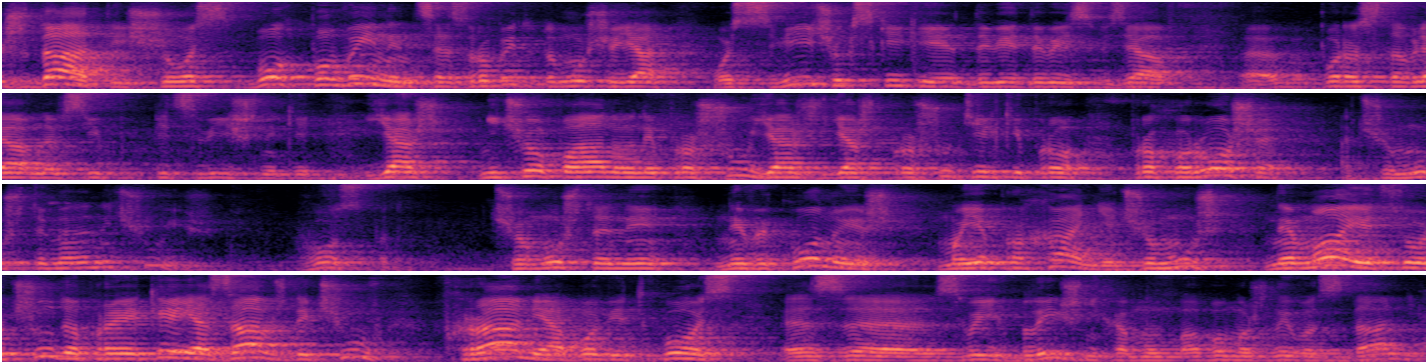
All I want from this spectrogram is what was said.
ждати, що ось Бог повинен це зробити, тому що я ось свічок, скільки диви- дивись, взяв, порозставляв на всі підсвічники. Я ж нічого поганого не прошу, я ж, я ж прошу тільки про, про хороше. А чому ж ти мене не чуєш, Господи? Чому ж ти не, не виконуєш моє прохання? Чому ж немає цього чуда, про яке я завжди чув в храмі або від когось е, з е, своїх ближніх, або, можливо, з дальніх.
